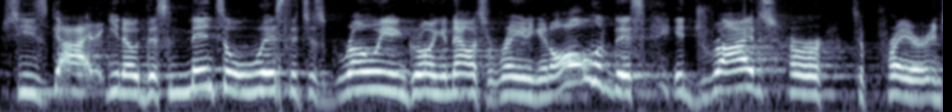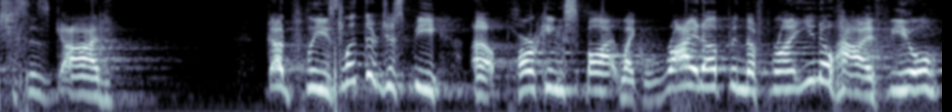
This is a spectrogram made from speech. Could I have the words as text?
she's got, you know, this mental list that's just growing and growing, and now it's raining. And all of this, it drives her to prayer. And she says, God, God, please, let there just be a parking spot like right up in the front. You know how I feel.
